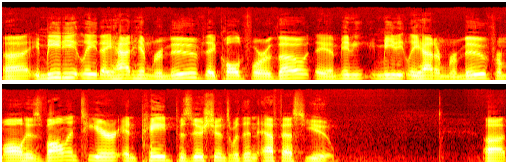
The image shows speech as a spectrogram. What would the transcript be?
uh, immediately, they had him removed. They called for a vote. They imme- immediately had him removed from all his volunteer and paid positions within FSU. Uh,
